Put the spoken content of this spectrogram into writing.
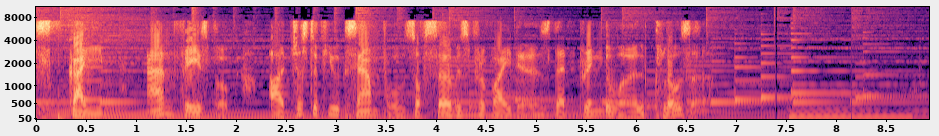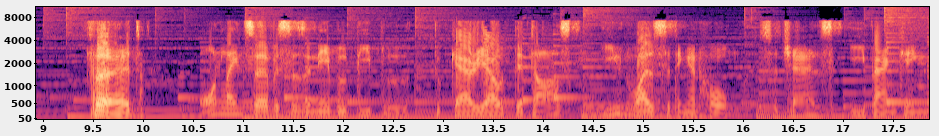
Skype, and Facebook are just a few examples of service providers that bring the world closer. Third, online services enable people to carry out their tasks even while sitting at home, such as e-banking,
